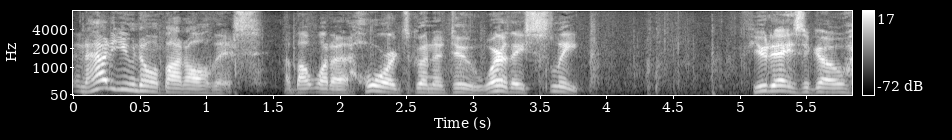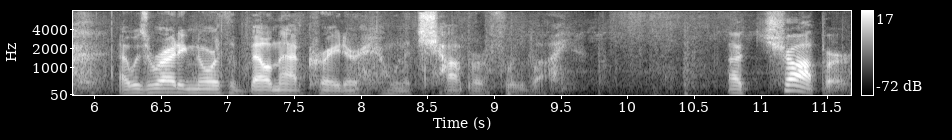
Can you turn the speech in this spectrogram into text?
And how do you know about all this? About what a horde's gonna do, where they sleep? A few days ago, I was riding north of Belknap Crater when a chopper flew by. A chopper?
